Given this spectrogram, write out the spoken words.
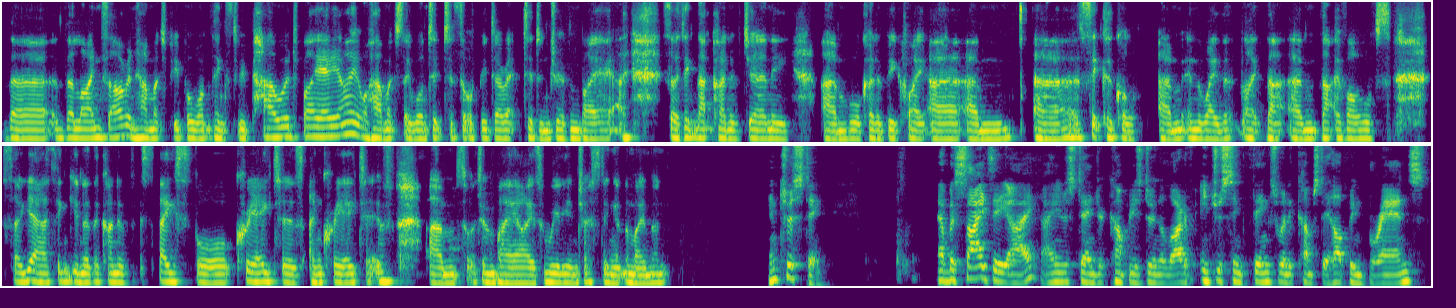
the the lines are and how much people want things to be powered by ai or how much they want it to sort of be directed and driven by ai so i think that kind of journey um, will kind of be quite um, uh, cyclical um, in the way that like that um, that evolves. So yeah, I think you know the kind of space for creators and creative, um, sort of driven by AI, is really interesting at the moment. Interesting. Now, besides AI, I understand your company is doing a lot of interesting things when it comes to helping brands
